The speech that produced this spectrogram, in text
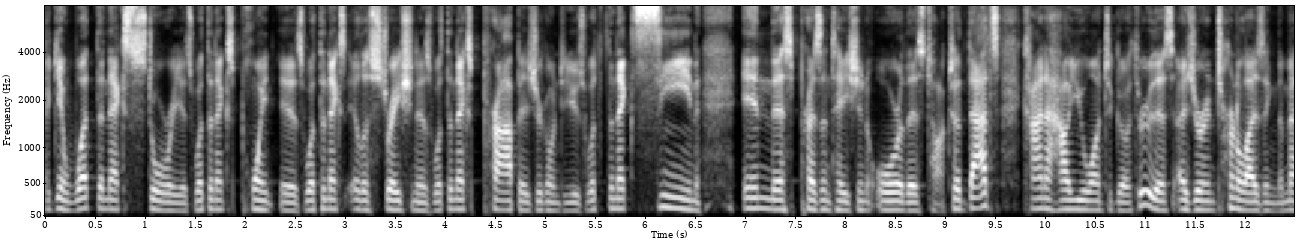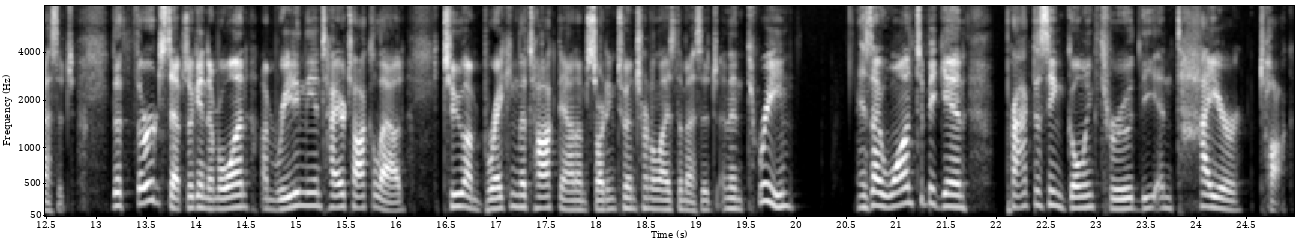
again what the next story is, what the next point is, what the next illustration is, what the next prop is you're going to use, what's the next scene in this presentation or this talk. So that's kind of how you want to go through this as you're internalizing the message. The third step, so again, number 1, I'm reading the entire talk aloud. 2, I'm breaking the talk down, I'm starting to internalize the message. And then 3, three is I want to begin practicing going through the entire talk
